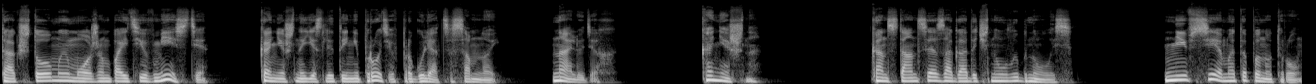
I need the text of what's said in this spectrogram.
Так что мы можем пойти вместе, конечно, если ты не против прогуляться со мной. На людях». «Конечно». Констанция загадочно улыбнулась. «Не всем это по нутру.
